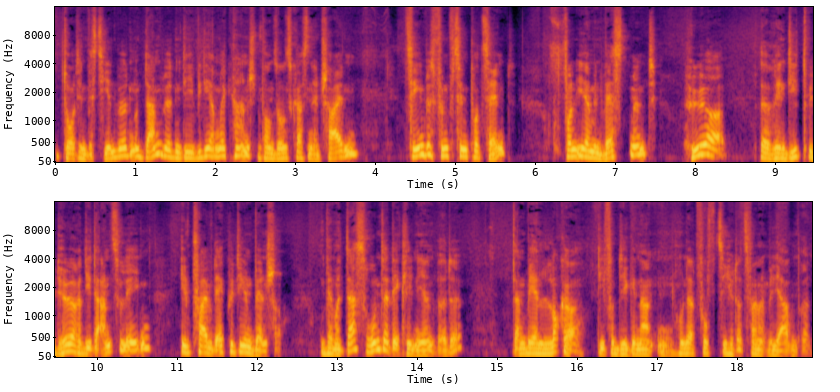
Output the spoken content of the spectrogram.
dort investieren würden. Und dann würden die, wie die amerikanischen Pensionskassen entscheiden, 10 bis 15 Prozent von ihrem Investment höher äh, Rendite, mit höherer Rendite anzulegen in Private Equity und Venture. Und wenn man das runterdeklinieren würde, dann wären locker die von dir genannten 150 oder 200 Milliarden drin.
